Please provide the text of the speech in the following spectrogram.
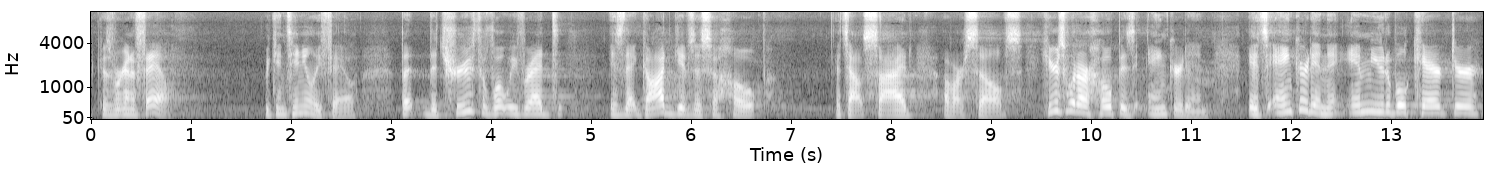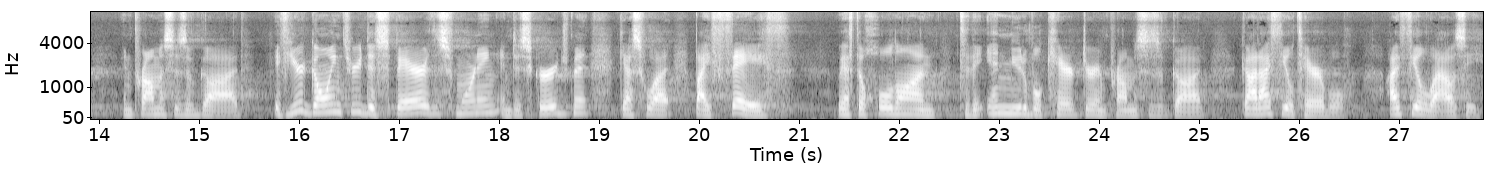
because we're going to fail. We continually fail. But the truth of what we've read is that God gives us a hope that's outside of ourselves. Here's what our hope is anchored in it's anchored in the immutable character and promises of God. If you're going through despair this morning and discouragement, guess what? By faith, we have to hold on to the immutable character and promises of God. God, I feel terrible. I feel lousy.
